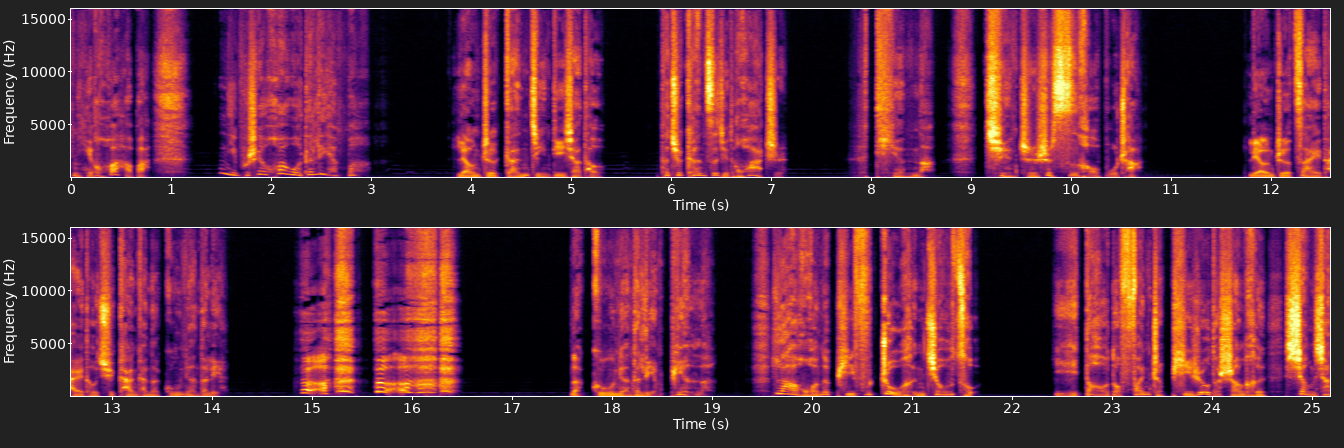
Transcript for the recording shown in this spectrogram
你画吧，你不是要画我的脸吗？梁哲赶紧低下头，他去看自己的画纸，天哪，简直是丝毫不差。梁哲再抬头去看看那姑娘的脸，啊啊！那姑娘的脸变了，蜡黄的皮肤皱痕交错，一道道翻着皮肉的伤痕向下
